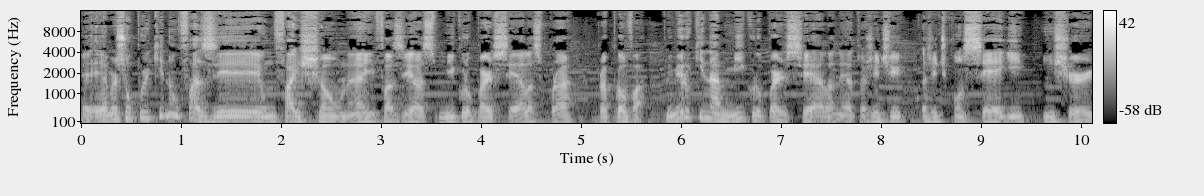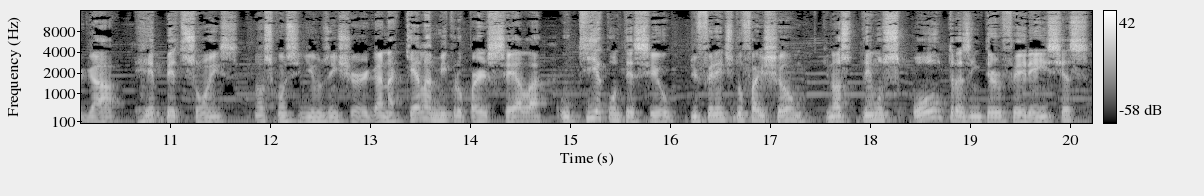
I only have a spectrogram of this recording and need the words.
É, Emerson, por que não fazer um faixão, né? E fazer as microparcelas para para provar. Primeiro que na microparcela, Neto, a gente, a gente consegue enxergar repetições, nós conseguimos enxergar naquela microparcela o que aconteceu, diferente do faixão, que nós temos outras interferências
